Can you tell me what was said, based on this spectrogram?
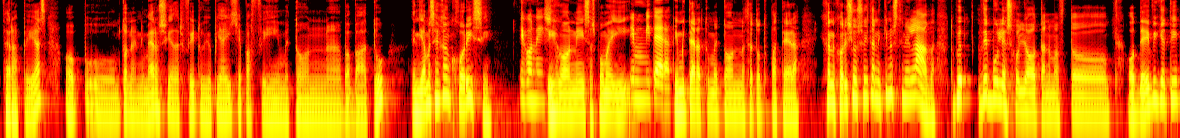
θεραπείας, όπου τον ενημέρωσε η αδερφή του η οποία είχε επαφή με τον ε, μπαμπά του. Ενδιάμεσα είχαν χωρίσει οι γονείς. Οι γονείς, ας πούμε. Η, η μητέρα του. Η μητέρα του με τον θετό του πατέρα. Είχαν χωρίσει όσο ήταν εκείνος στην Ελλάδα. Το οποίο δεν πολύ ασχολιόταν με αυτό ο Ντέιβι, γιατί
